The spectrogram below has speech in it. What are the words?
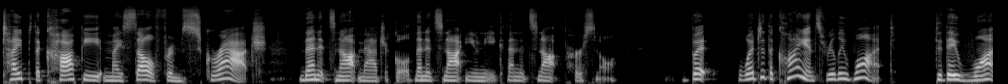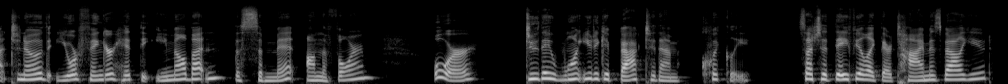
type the copy myself from scratch, then it's not magical, then it's not unique, then it's not personal. But what do the clients really want? Do they want to know that your finger hit the email button, the submit on the form? Or do they want you to get back to them quickly such that they feel like their time is valued,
